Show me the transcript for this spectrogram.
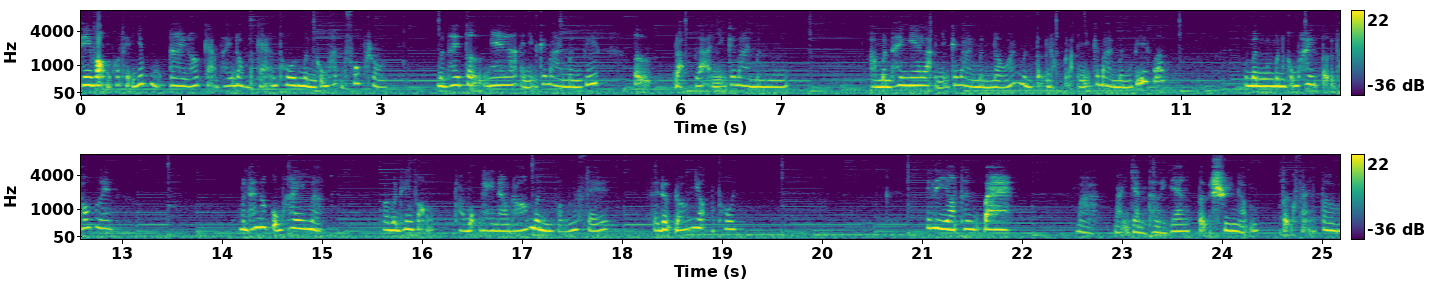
Hy vọng có thể giúp một ai đó cảm thấy đồng cảm thôi, mình cũng hạnh phúc rồi mình hay tự nghe lại những cái bài mình viết tự đọc lại những cái bài mình à, mình hay nghe lại những cái bài mình nói mình tự đọc lại những cái bài mình viết lắm. Mình mình cũng hay tự thốt lên. Mình thấy nó cũng hay mà. Và mình hy vọng vào một ngày nào đó mình vẫn sẽ sẽ được đón nhận thôi. Cái lý do thứ ba mà bạn dành thời gian tự suy ngẫm tự phản tư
